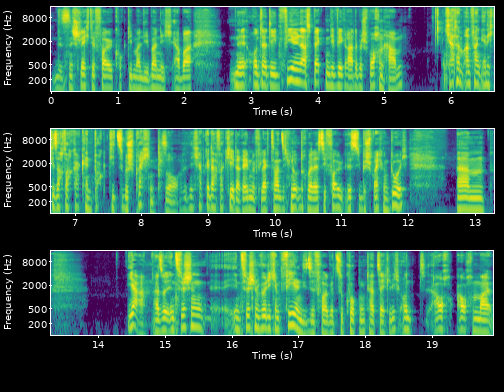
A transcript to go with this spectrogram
das ist eine schlechte Folge, guck die mal lieber nicht. Aber ne, unter den vielen Aspekten, die wir gerade besprochen haben, ich hatte am Anfang ehrlich gesagt auch gar keinen Bock, die zu besprechen. So, ich habe gedacht, okay, da reden wir vielleicht 20 Minuten drüber, da ist die Folge, ist die Besprechung durch. Ähm, ja, also inzwischen, inzwischen würde ich empfehlen, diese Folge zu gucken tatsächlich und auch auch mal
